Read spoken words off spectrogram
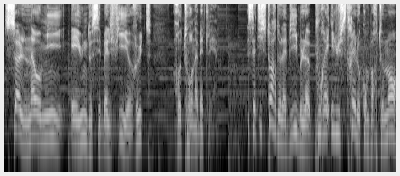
seule Naomi et une de ses belles-filles, Ruth, retournent à Bethléem. Cette histoire de la Bible pourrait illustrer le comportement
